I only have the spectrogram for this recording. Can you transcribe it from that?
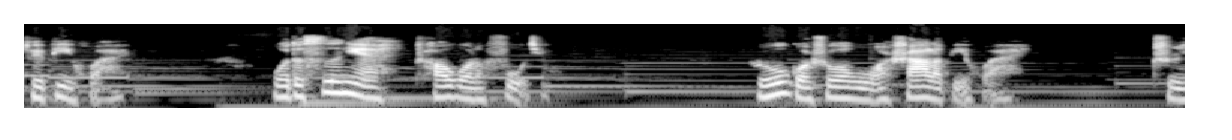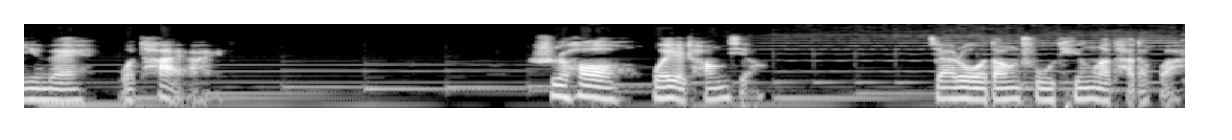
对碧怀，我的思念超过了父亲。如果说我杀了碧怀，只因为我太爱了。事后我也常想，假如我当初听了他的话，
